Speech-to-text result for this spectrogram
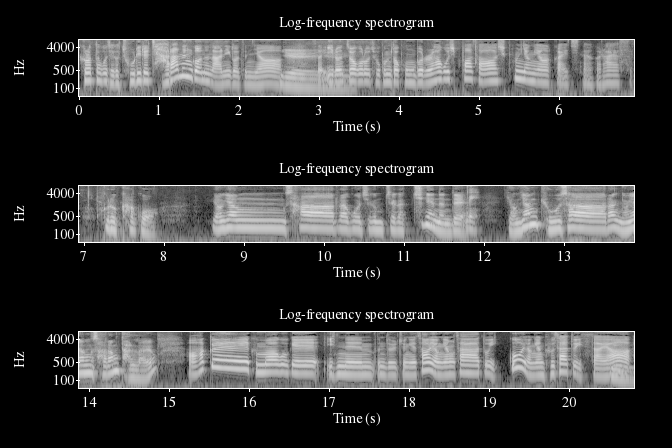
그렇다고 제가 조리를 잘하는 거는 아니거든요. 예, 그래서 예. 이런 쪽으로 조금 더 공부를 하고 싶어서 식품영양학과에 진학을 하였습니다. 그렇게 하고 영양사라고 지금 제가 칭했는데 네. 영양 교사랑 영양사랑 달라요? 어, 학교에 근무하고 있는 분들 중에서 영양사도 있고 영양교사도 있어요. 음.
